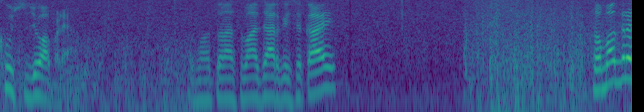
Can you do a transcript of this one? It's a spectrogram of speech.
ખુશ જોવા મળ્યા. મહત્વના સમાચાર કહી શકાય. સમગ્ર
